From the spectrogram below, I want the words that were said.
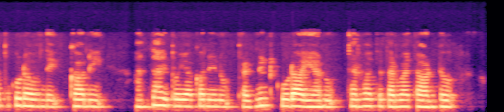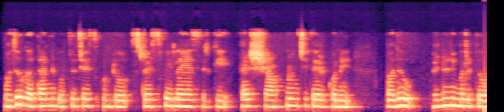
తప్పు కూడా ఉంది. కానీ అంతా అయిపోయాక నేను ప్రెగ్నెంట్ కూడా అయ్యాను. తర్వాత తర్వాత అంటూ మధు గతాన్ని గుర్తు చేసుకుంటూ స్ట్రెస్ ఫీల్ అయ్యేసరికి యష్ షాక్ నుంచి తేరుకొని మధు వెన్ను నిమురుతూ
